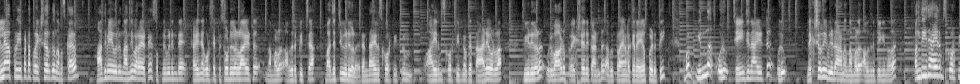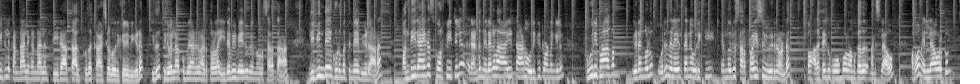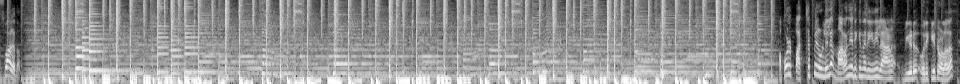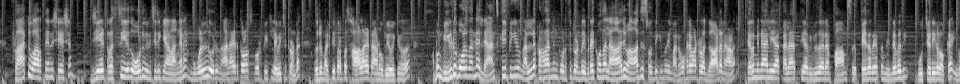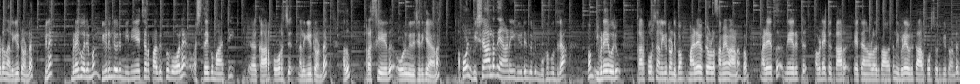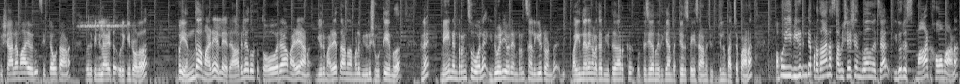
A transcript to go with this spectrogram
എല്ലാ പ്രിയപ്പെട്ട പ്രേക്ഷകർക്കും നമസ്കാരം. ആദ്യമേ ഒരു നന്ദി പറയട്ടെ. സ്വപ്ന വീടിന്റെ കഴിഞ്ഞ കുറച്ച് എപ്പിസോഡുകളിലായിട്ട് നമ്മൾ അവതരിപ്പിച്ച ബജറ്റ് വീടുകൾ രണ്ടായിരം സ്ക്വയർ ഫീറ്റിനും ആയിരം സ്ക്വയർ ഫീറ്റിനും ഒക്കെ താഴെയുള്ള വീടുകൾ ഒരുപാട് പ്രേക്ഷകർ കണ്ട് അഭിപ്രായങ്ങളൊക്കെ രേഖപ്പെടുത്തി. അപ്പം ഇന്ന് ഒരു ചേഞ്ചിനായിട്ട് ഒരു ലക്ഷറി വീടാണ് നമ്മൾ അവതരിപ്പിക്കുന്നത്. പന്തീരായിരം സ്ക്വയർ ഫീറ്റിൽ കണ്ടാലും കണ്ടാലും തീരാത്ത അത്ഭുത കാഴ്ചകൾ ഒരുക്കിയൊരു വീട്. ഇത് തിരുവല്ല കുമ്പനാടിനും അടുത്തുള്ള ഇരവിവേരൂർ എന്നുള്ള സ്ഥലത്താണ്. ലിബിന്റെയും കുടുംബത്തിന്റെയും വീടാണ്. പന്തീരായിരം സ്ക്വയർ ഫീറ്റിൽ രണ്ട് നിലകളായിട്ടാണ് ഒരുക്കിയിട്ടുണ്ടെങ്കിലും ഭൂരിഭാഗം ഇടങ്ങളും ഒരു നിലയിൽ തന്നെ ഒരുക്കി എന്നൊരു സർപ്രൈസ് വീടിനുണ്ട്. അപ്പോൾ അകത്തേക്ക് പോകുമ്പോൾ നമുക്കത് മനസ്സിലാവും. അപ്പം എല്ലാവർക്കും സ്വാഗതം. പച്ചപ്പിനുള്ളിൽ മറഞ്ഞിരിക്കുന്ന രീതിയിലാണ് വീട് ഒരുക്കിയിട്ടുള്ളത്. ഫ്ലാറ്റ് വാർത്തതിന് ശേഷം ജി ഐ ഡ്രസ് ചെയ്ത് ഓടി വിരിച്ചിരിക്കുകയാണ്. അങ്ങനെ മുകളിൽ ഒരു നാലായിരത്തോളം സ്ക്വയർ ഫീറ്റ് ലഭിച്ചിട്ടുണ്ട്. അതൊരു മൾട്ടിപർപ്പസ് ഹാളായിട്ടാണ് ഉപയോഗിക്കുന്നത്. അപ്പം വീട് പോലെ തന്നെ ലാൻഡ്സ്കേപ്പിങ്ങിന് നല്ല പ്രാധാന്യം കൊടുത്തിട്ടുണ്ട്. ഇവിടേക്ക് വന്നാൽ ആരും ആദ്യം ശ്രദ്ധിക്കുന്നത് ഈ മനോഹരമായിട്ടുള്ള ഗാർഡനാണ് ടെർമിനാലിയ കലാത്തിയ വിവിധതരം പാംസ് പേരറിയാത്ത നിരവധി പൂച്ചെടികളൊക്കെ ഇവിടെ നൽകിയിട്ടുണ്ട്. പിന്നെ ഇവിടേക്ക് വരുമ്പം വീടിന്റെ ഒരു മിനിയേച്ചർ പതിപ്പ് പോലെ വശത്തേക്ക് മാറ്റി കാർ പോർച്ച് നൽകിയിട്ടുണ്ട്. അതും പ്രസ് ചെയ്ത് ഓടി വിരിച്ചിരിക്കുകയാണ് അപ്പോൾ വിശാലതയാണ് ഈ വീടിന്റെ ഒരു മുഖമുദ്ര. അപ്പം ഇവിടെ ഒരു കാർ പോർച്ച് നൽകിയിട്ടുണ്ട്. ഇപ്പം മഴയൊക്കെ ഉള്ള സമയമാണ്. അപ്പം മഴയത്ത് നേരിട്ട് അവിടേക്ക് കാർ കയറ്റാനുള്ള ഒരു ഭാഗത്തിന് ഇവിടെ ഒരു കാർ പോർച്ച് ഒരുക്കിയിട്ടുണ്ട്. വിശാലമായ ഒരു സിറ്റ് ഔട്ടാണ് അതിന് പിന്നിലായിട്ട് ഒരുക്കിയിട്ടുള്ളത്. അപ്പോൾ എന്താ മഴയല്ലേ? രാവിലെ തൊട്ട് തോരാ മഴയാണ്. ഈ ഒരു മഴയത്താണ് നമ്മൾ വീട് ഷൂട്ട് ചെയ്യുന്നത്. പിന്നെ മെയിൻ എൻട്രൻസ് പോലെ ഇതുവഴി ഒരു എൻട്രൻസ് നൽകിയിട്ടുണ്ട്. വൈകുന്നേരങ്ങളൊക്കെ വീട്ടുകാർക്ക് ഒത്തുചേർന്നിരിക്കാൻ പറ്റിയ ഒരു സ്പേസ് ആണ് ചുറ്റിലും പച്ചപ്പാണ്. അപ്പോൾ ഈ വീടിന്റെ പ്രധാന സവിശേഷം എന്താണെന്ന് വെച്ചാൽ ഇതൊരു സ്മാർട്ട് ഹോം ആണ്.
